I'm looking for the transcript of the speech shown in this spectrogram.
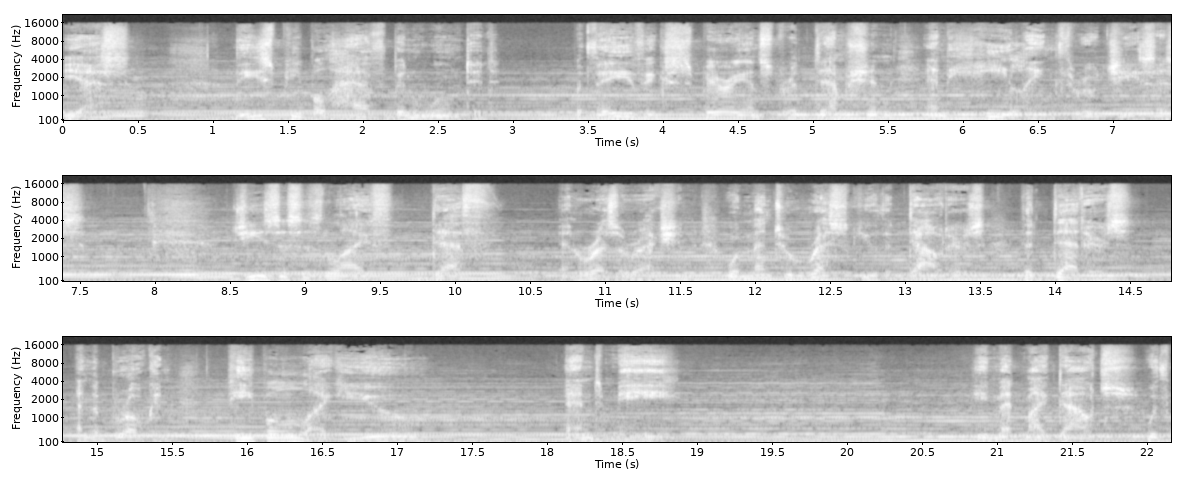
Yes, these people have been wounded, but they've experienced redemption and healing through Jesus. Jesus' life, death, and resurrection were meant to rescue the doubters, the debtors, and the broken, people like you and me. He met my doubts with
